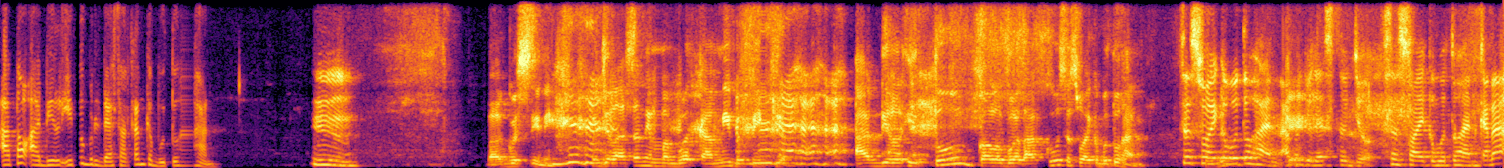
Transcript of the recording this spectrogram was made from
atau adil itu berdasarkan kebutuhan? Hmm. Bagus ini penjelasan yang membuat kami berpikir adil itu kalau buat aku sesuai kebutuhan. Sesuai kebutuhan, okay. aku juga setuju. Sesuai kebutuhan. Karena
